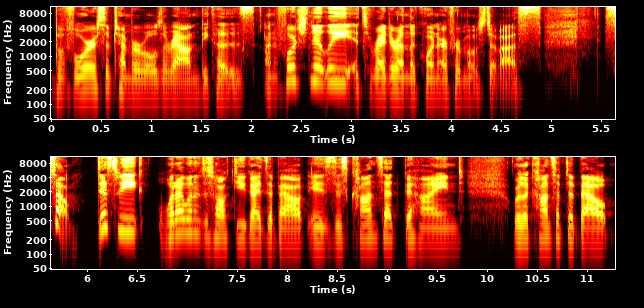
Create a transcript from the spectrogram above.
before September rolls around because unfortunately it's right around the corner for most of us. So, this week, what I wanted to talk to you guys about is this concept behind, or the concept about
